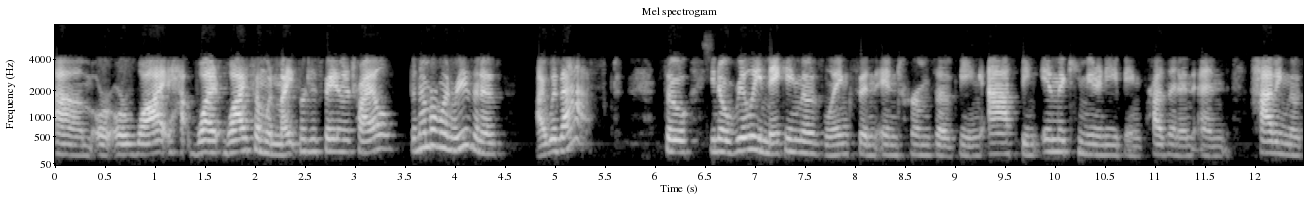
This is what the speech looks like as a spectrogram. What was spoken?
um, or, or why, why, why someone might participate in a trial, the number one reason is I was asked. So, you know, really making those links in, in terms of being asked, being in the community, being present, and, and having those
